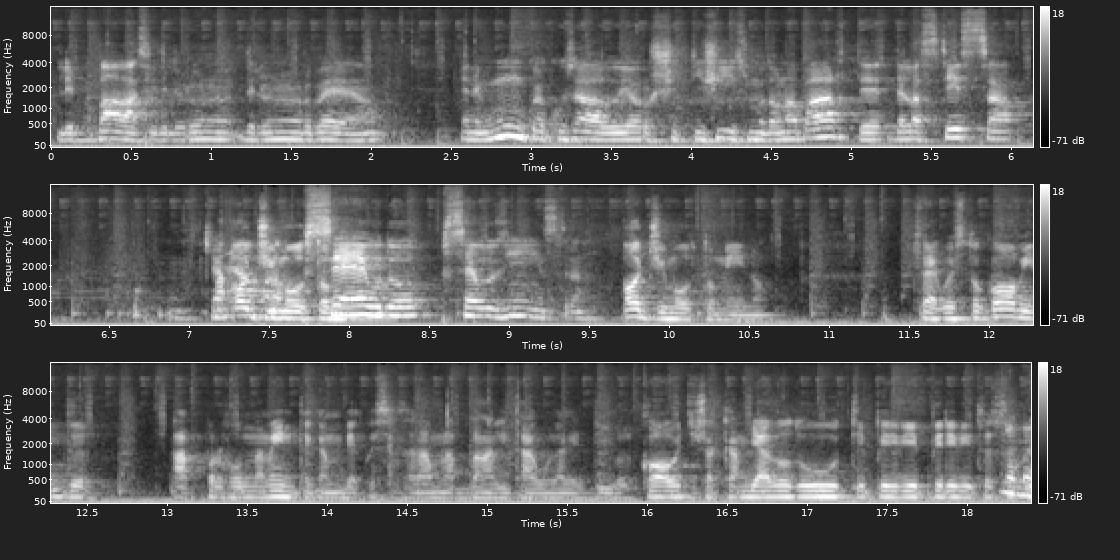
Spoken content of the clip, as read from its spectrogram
le basi dell'Unione dell'Unione Europea, viene comunque accusato di euroscetticismo da una parte della stessa oggi molto pseudo, pseudo sinistra. Oggi molto meno. Cioè questo Covid ha profondamente cambiato, questa sarà una banalità quella che dico, il Covid ci ha cambiato tutti, pirivi e tutto No, Eh,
